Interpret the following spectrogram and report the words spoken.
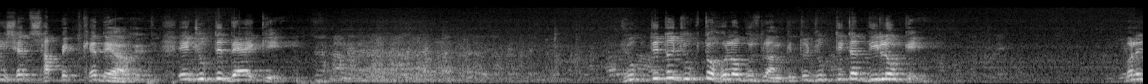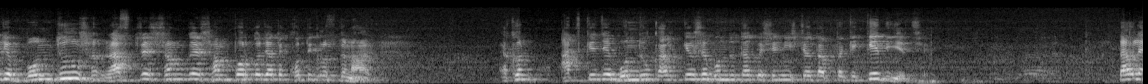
নিষেধ সাপেক্ষে দেয়া হয়েছে। এই যুক্তি দেয় কি? যুক্তি তো যুক্ত হলো বুঝলাম, কিন্তু যুক্তিটা দিল কে? বলে যে বন্ধু রাষ্ট্রের সঙ্গে সম্পর্ক যাতে ক্ষতিগ্রস্ত না হয়। এখন আজকে যে বন্ধু, কালকেও সে বন্ধু থাকবে সেই নিশ্চয়তা আপনাকে কে দিয়েছে? তাহলে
